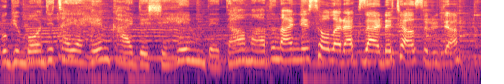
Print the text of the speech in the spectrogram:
Bugün Bondita'ya hem kardeşi hem de damadın annesi olarak zerdeçal süreceğim.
